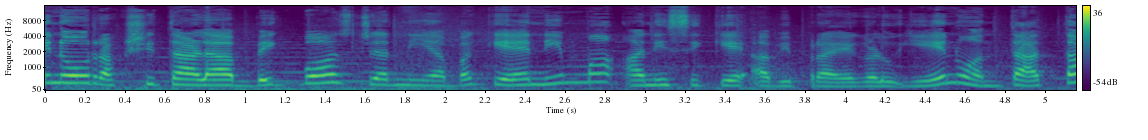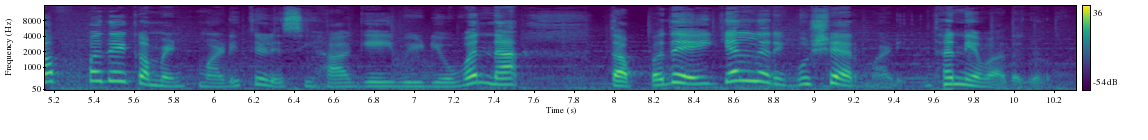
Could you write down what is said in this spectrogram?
ಇನ್ನು ರಕ್ಷಿತಾಳ ಬಿಗ್ ಬಾಸ್ ಜರ್ನಿಯ ಬಗ್ಗೆ ನಿಮ್ಮ ಅನಿಸಿಕೆ, ಅಭಿಪ್ರಾಯಗಳು ಏನು ಅಂತ ತಪ್ಪದೇ ಕಮೆಂಟ್ ಮಾಡಿ ತಿಳಿಸಿ. ಹಾಗೆ ಈ ವಿಡಿಯೋವನ್ನ ತಪ್ಪದೆ ಎಲ್ಲರಿಗೂ ಶೇರ್ ಮಾಡಿ. ಧನ್ಯವಾದಗಳು.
